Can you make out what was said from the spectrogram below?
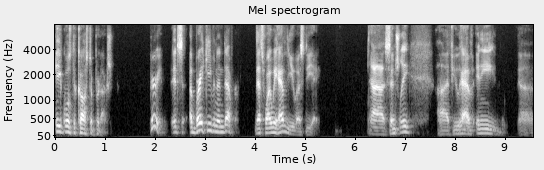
equals the cost of production. Period. It's a break even endeavor. That's why we have the USDA. Uh, essentially, uh, if you have any uh,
